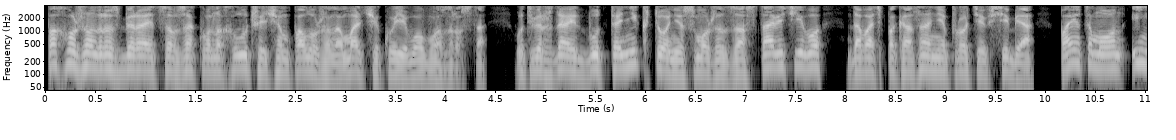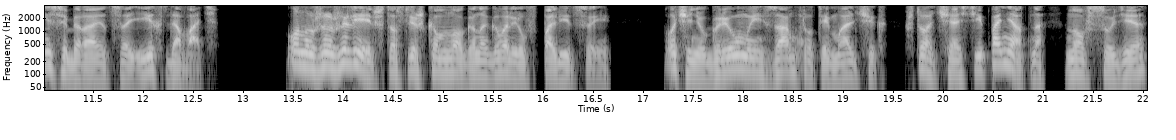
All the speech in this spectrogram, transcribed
Похоже, он разбирается в законах лучше, чем положено мальчику его возраста. Утверждает, будто никто не сможет заставить его давать показания против себя, поэтому он и не собирается их давать. Он уже жалеет, что слишком много наговорил в полиции. Очень угрюмый, замкнутый мальчик, что отчасти и понятно, но в суде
